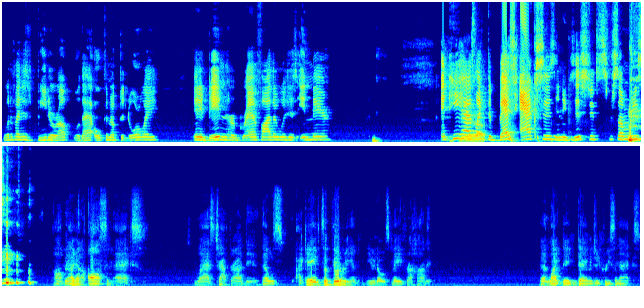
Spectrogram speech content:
"What if I just beat her up? Will that open up the doorway?" And it did, and her grandfather was just in there. And he has like the best axes in existence for some reason. Oh man, I got an awesome axe. Last chapter I did. That was I gave to Therion, even though it's made for H'aanit. That lightning damage increasing axe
